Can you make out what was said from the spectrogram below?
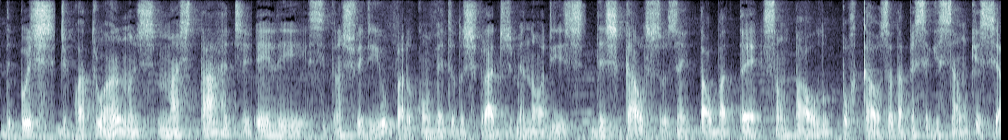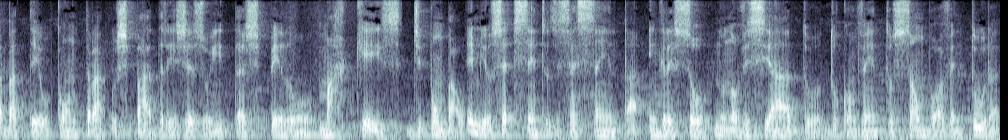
Depois de quatro anos, mais tarde, ele se transferiu para o convento dos frades menores descalços em Taubaté, São Paulo, por causa da perseguição que se abateu contra os padres jesuítas pelo Marquês de Pombal. Em 1760, ingressou no noviciado do convento São Boaventura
